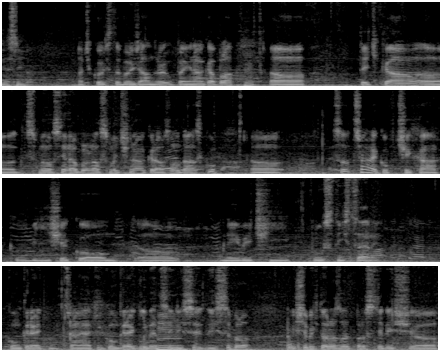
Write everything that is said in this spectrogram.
jasně. ačkoliv jste byli žánrově úplně jiná kapela. Uh, teďka uh, jsme vlastně nabil na smečná krásnou otázku. Uh, co třeba jako v Čechách vidíš jako uh, největší plus té scény? Konkrétní, třeba nějaký konkrétní věci, Hmm. když, jsi, když jsi byl, ještě bych to rozvedl prostě, když uh,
